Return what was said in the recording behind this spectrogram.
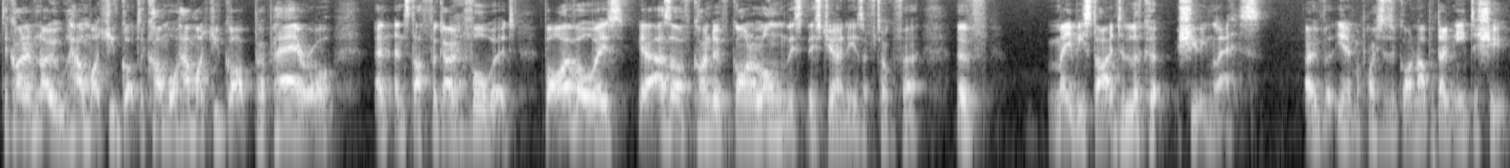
To kind of know how much you've got to come or how much you've got to prepare or and, and stuff for going Yeah. forward. But I've always, as I've kind of gone along this this journey as a photographer, of maybe starting to look at shooting less over you know my prices have gone up i don't need to shoot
